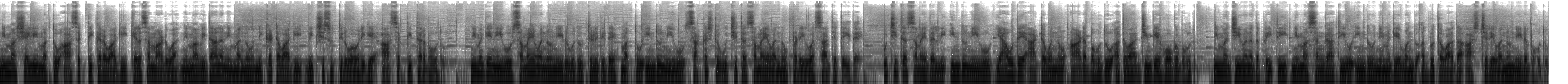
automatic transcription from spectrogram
ನಿಮ್ಮ ಶೈಲಿ ಮತ್ತು ಆಸಕ್ತಿಕರವಾಗಿ ಕೆಲಸ ಮಾಡುವ ನಿಮ್ಮ ವಿಧಾನ ನಿಮ್ಮನ್ನು ನಿಕಟವಾಗಿ ವೀಕ್ಷಿಸುತ್ತಿರುವವರಿಗೆ ಆಸಕ್ತಿ ತರಬಹುದು. ನಿಮಗೆ ನೀವು ಸಮಯವನ್ನು ನೀಡುವುದು ತಿಳಿದಿದೆ ಮತ್ತು ಇಂದು ನೀವು ಸಾಕಷ್ಟು ಉಚಿತ ಸಮಯವನ್ನು ಪಡೆಯುವ ಸಾಧ್ಯತೆ ಇದೆ. ಉಚಿತ ಸಮಯದಲ್ಲಿ ಇಂದು ನೀವು ಯಾವುದೇ ಆಟವನ್ನು ಆಡಬಹುದು ಅಥವಾ ಜಿಮ್ಗೆ ಹೋಗಬಹುದು. ನಿಮ್ಮ ಜೀವನದ ಪ್ರೀತಿ, ನಿಮ್ಮ ಸಂಗಾತಿಯು ಇಂದು ನಿಮಗೆ ಒಂದು ಅದ್ಭುತವಾದ ಆಶ್ಚರ್ಯವನ್ನು ನೀಡಬಹುದು.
